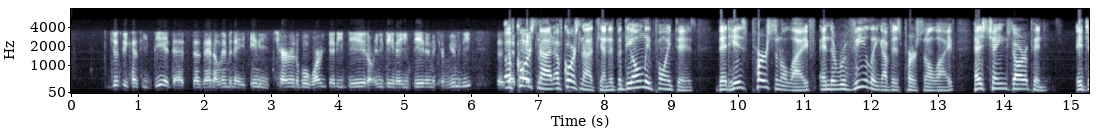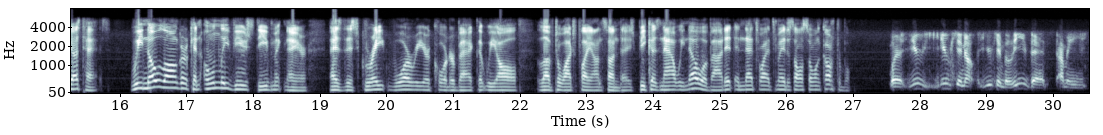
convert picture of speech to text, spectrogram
just because he did that, does that eliminate any charitable work that he did or anything that he did in the community? Does Of course not. Of course not, Kenneth. But the only point is that his personal life and the revealing of his personal life has changed our opinions. It just has. We no longer can only view Steve McNair as this great warrior quarterback that we all love to watch play on Sundays because now we know about it, and that's why it's made us all so uncomfortable. Well, you you can you can believe that. I mean,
